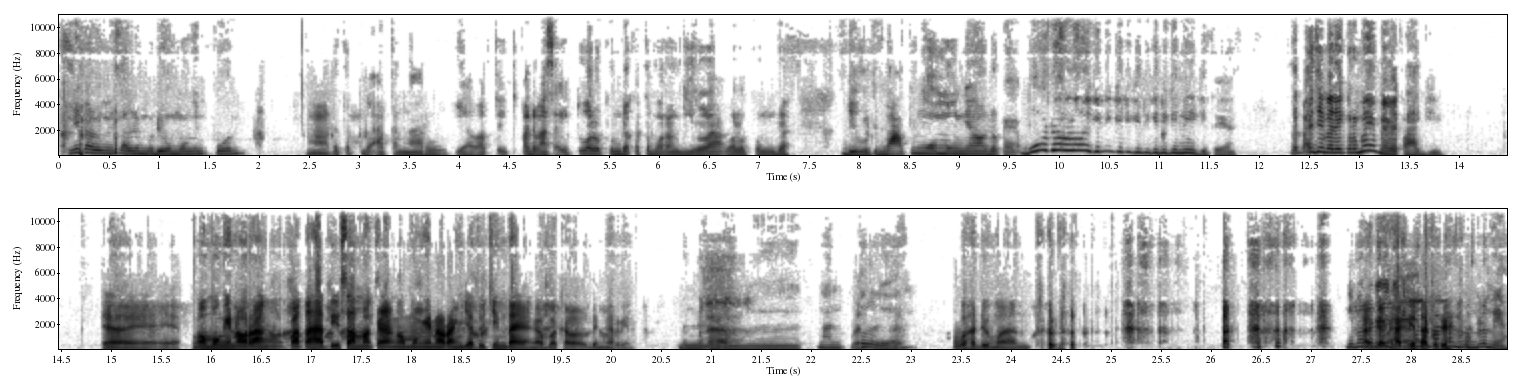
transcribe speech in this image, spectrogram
jadi kalau misalnya mau diomongin pun Hmm. tetap nggak akan ngaruh ya waktu itu pada masa itu walaupun udah ketemu orang gila walaupun udah di ultimatum ngomongnya udah kayak bodoh loh gini gini gini gini gini gitu ya tetap aja balik ke rumah ya mewek lagi Ya, ya, ya. Ngomongin orang patah hati sama kayak ngomongin orang jatuh cinta ya, nggak bakal dengerin. bener Benar. banget mantul Benar. ya Waduh mantul. gimana Agak kaget aku deh. belum belum ya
